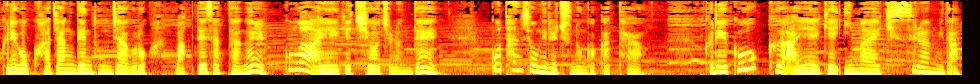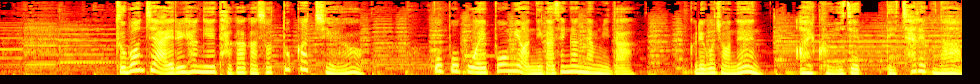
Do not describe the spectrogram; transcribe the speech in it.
그리고 과장된 동작으로 막대 사탕을 꼬마 아이에게 지어주는데 꽃 한 송이를 주는 것 같아요. 그리고 그 아이에게 이마에 키스를 합니다. 두 번째 아이를 향해 다가가서 똑같이 해요. 뽀뽀뽀의 뽀미 언니가 생각납니다. 그리고 저는 아이고 이제 내 차례구나.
